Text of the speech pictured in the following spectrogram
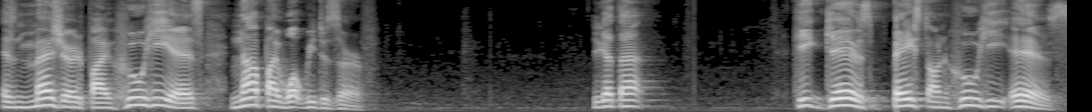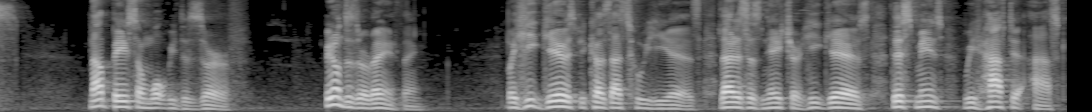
is measured by who He is, not by what we deserve. You get that? He gives based on who He is, not based on what we deserve. We don't deserve anything. But He gives because that's who He is. That is His nature. He gives. This means we have to ask.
